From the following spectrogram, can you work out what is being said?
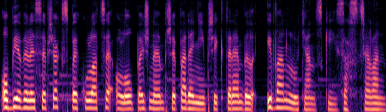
Objevily se však spekulace o loupežném přepadení, při kterém byl Ivan Luťanský zastřelen.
